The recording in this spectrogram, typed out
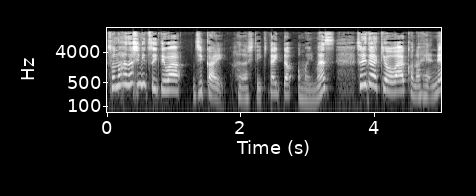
その話については次回話していきたいと思います。それでは今日はこの辺で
